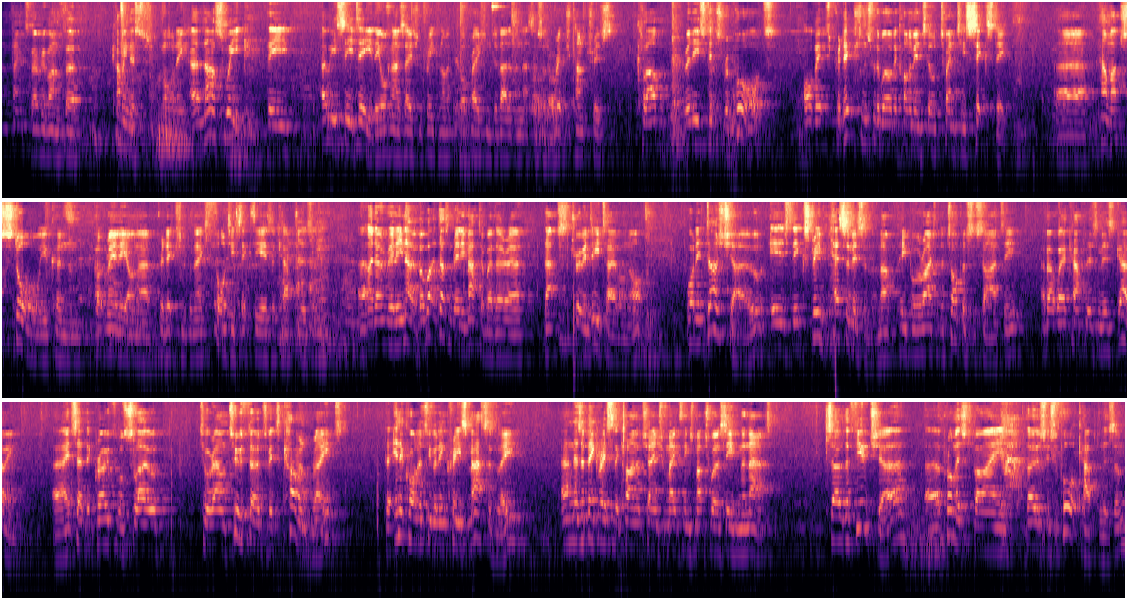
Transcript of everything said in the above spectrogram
And thanks to everyone for coming this morning. Uh, last week, the OECD, the Organisation for Economic Cooperation and Development, that's a sort of rich countries club, released its report of its predictions for the world economy until 2060. Uh, how much stall you can put really on a prediction for the next 46 years of capitalism, uh, I don't really know. But well, it doesn't really matter whether uh, that's true in detail or not. What it does show is the extreme pessimism among people right at the top of society about where capitalism is going. Uh, it said that growth will slow to around two-thirds of its current rate, that inequality will increase massively, and there's a big risk that climate change will make things much worse even than that. So the future, uh, promised by those who support capitalism,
